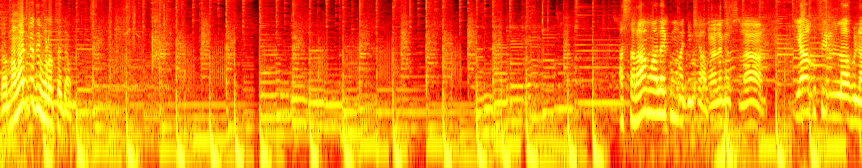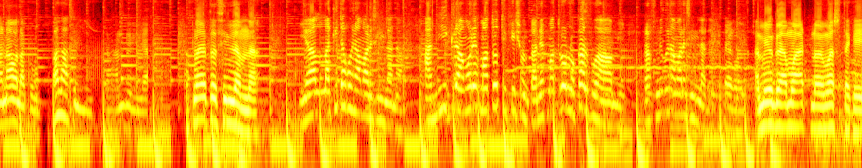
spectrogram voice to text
যাও, নামাজ যদি বলো তো যাও। আসসালামু আলাইকুম মাজিদ সাহেব ওয়ালাইকুম সালাম। ইয়াগফিরুল্লাহু লানা ওয়া লাকুম। ভালো আছেন? আলহামদুলিল্লাহ। আপনারা তো চিনলাম না। ইয়া আল্লাহ কিতা কইনা আমারে চিনলা না? আমি গ্রামের একমাত্র তৃতীয় সন্তান একমাত্র লোকাল ফুয়া আমি। আমিও গ্রামে আট নয় মাস থাকি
